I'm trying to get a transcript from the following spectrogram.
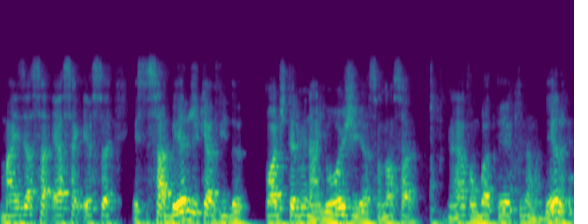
mas essa, essa, essa, esse saber de que a vida pode terminar. E hoje, essa nossa, né, vamos bater aqui na madeira,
